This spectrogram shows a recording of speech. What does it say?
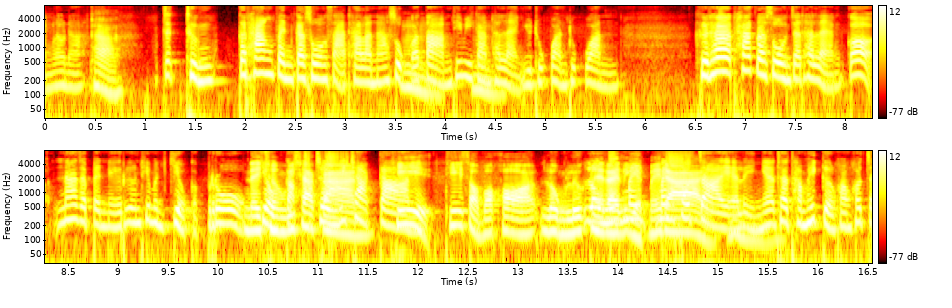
งแล้วนะค่ะจะถึงกระทั่งเป็นกระทรวงสาธารณาสุขอืมก็ตามที่มีการอืมแถลงอยู่ทุกวันทุกวัน คือถ้าถ้ากระทรวงจะแถลงก็น่าจะเป็นในเรื่องที่มันเกี่ยวกับโรคในกี่ยเชิงกัวิชาเชิงการวิชาการที่ที่สบคลงลึกลในงรายละเอียดไม่ได้เข้าใจอะไรอย่างเงี้ยจะทำให้เกิดความเข้าใจ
